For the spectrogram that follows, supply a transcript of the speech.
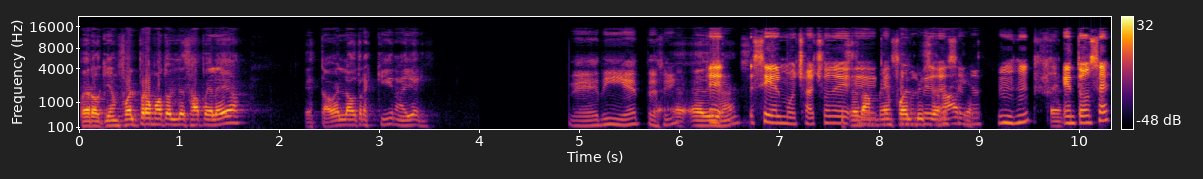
Pero ¿quién fue el promotor de esa pelea? Estaba en la otra esquina ayer. Eddie, este, sí. Eh, Eddie eh, sí, el muchacho de. Ese también fue el visionario. Eh. Entonces,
